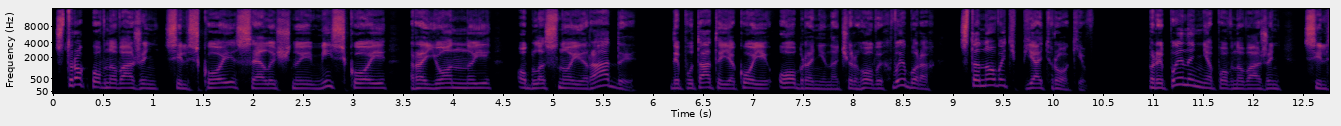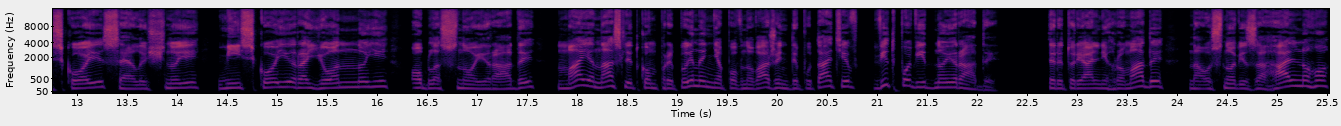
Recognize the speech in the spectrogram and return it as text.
Строк повноважень сільської, селищної, міської, районної, обласної ради, депутати якої обрані на чергових виборах, становить 5 років. Припинення повноважень сільської, селищної, міської, районної, обласної ради має наслідком припинення повноважень депутатів відповідної ради. Територіальні громади на основі загального,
